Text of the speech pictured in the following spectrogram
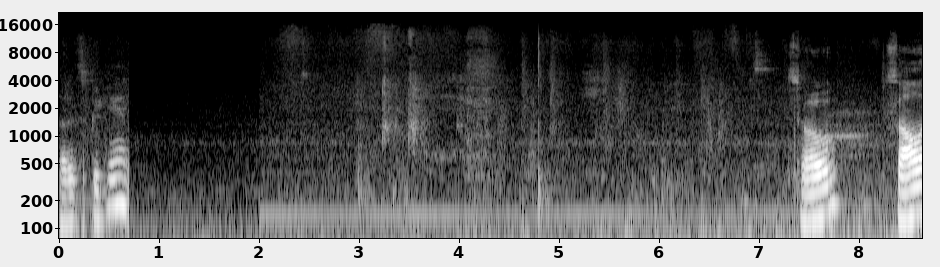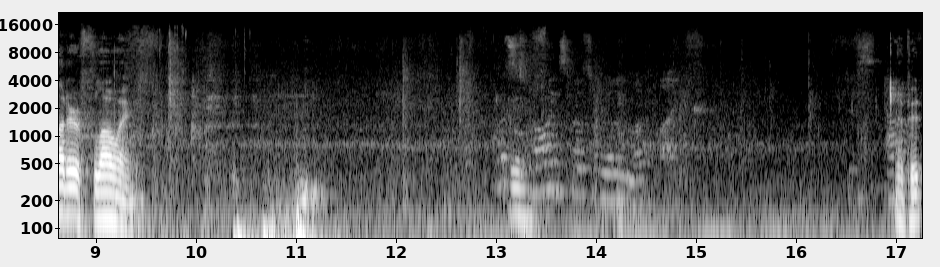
Let us begin. So, solid or flowing? What's flowing supposed to really look like? Just, If um, it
